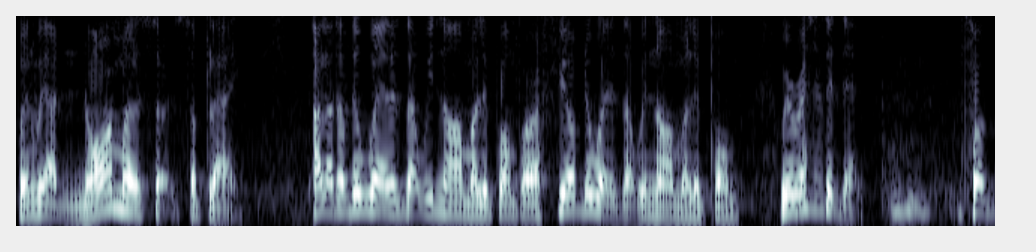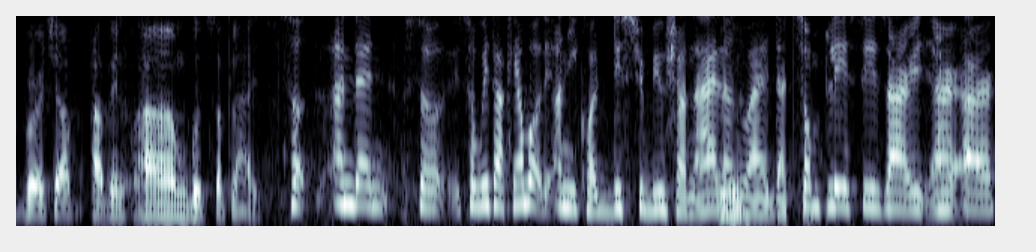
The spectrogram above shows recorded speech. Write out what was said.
when we had normal su supply, a lot of the wells that we normally pump, or a few of the wells that we normally pump, we rested them. Mm -hmm for virtue of having um, good supplies. So and then so so we're talking about the unequal distribution island-wide. Mm. That some places are, are, are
